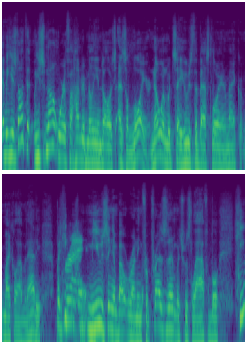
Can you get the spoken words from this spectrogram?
I mean, he's not the, he's not worth hundred million dollars as a lawyer. No one would say who's the best lawyer in Michael Avenatti, but he right. was musing about running for president, which was laughable. He,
